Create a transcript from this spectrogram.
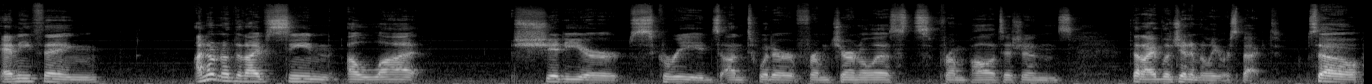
anything. I don't know that I've seen a lot shittier screeds on Twitter from journalists, from politicians that I legitimately respect. So,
